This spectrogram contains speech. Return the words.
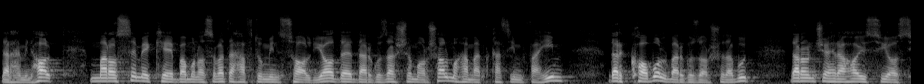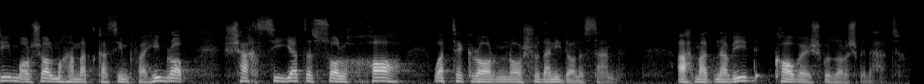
در همین حال مراسمی که به مناسبت هفتمین سال یاد درگذشت مارشال محمد قسیم فهیم در کابل برگزار شده بود در آن چهره های سیاسی مارشال محمد قسیم فهیم را شخصیت صلحخواه و تکرار ناشدنی دانستند. احمد نوید کاوش گزارش می‌دهد.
